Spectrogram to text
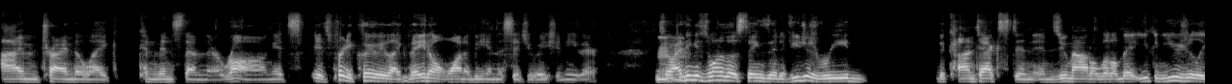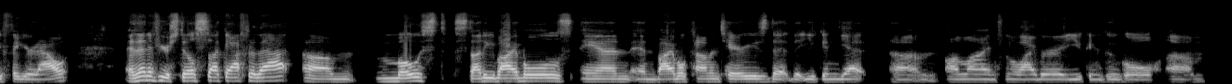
i'm trying to like convince them they're wrong it's it's pretty clearly like they don't want to be in the situation either so I hmm. think it's one of those things that if you just read the context and, and zoom out a little bit, you can usually figure it out. And then if you're still stuck after that, um, most study Bibles and and Bible commentaries that that you can get um, online from the library, you can Google. Um,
